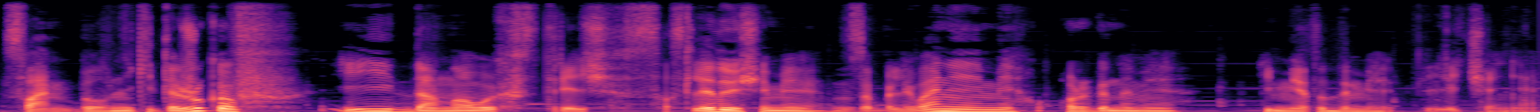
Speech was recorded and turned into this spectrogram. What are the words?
С вами был Никита Жуков, и до новых встреч со следующими заболеваниями, органами и методами лечения.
